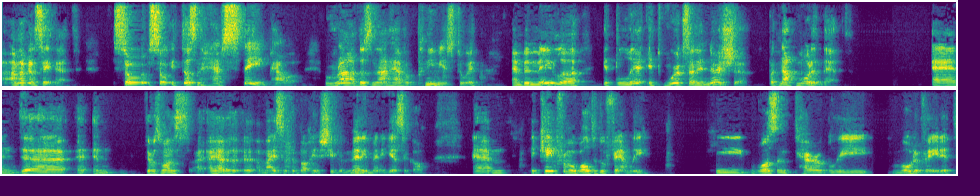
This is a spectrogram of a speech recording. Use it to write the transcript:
I'm not going to say that. So, so it doesn't have staying power. Ra does not have a pneumius to it, and Bemela, it, it works on inertia, but not more than that. And uh, and there was once I had a, a mice with the Bach Shiva many many years ago. Um, he came from a well-to-do family. He wasn't terribly motivated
